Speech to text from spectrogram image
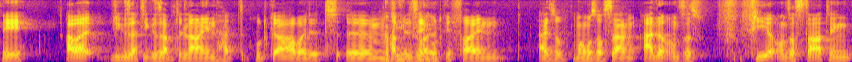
Nee, aber wie gesagt, die gesamte Line hat gut gearbeitet, ähm, hat mir jeden sehr Fall. gut gefallen. Also man muss auch sagen, alle unsere vier unserer Starting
